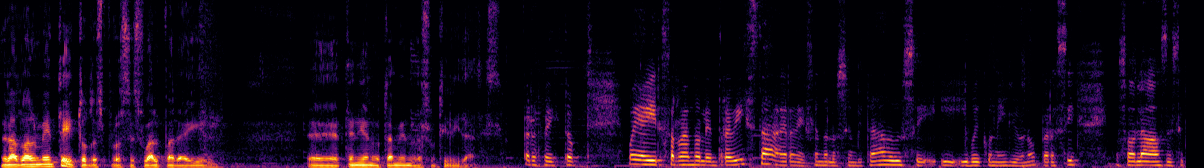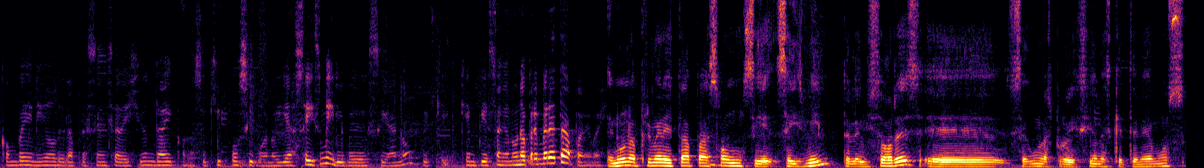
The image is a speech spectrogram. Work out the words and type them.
gradualmente y todo es procesual para ir eh, teniendo también las utilidades. Perfecto. Voy a ir cerrando la entrevista, agradeciendo a los invitados y, voy con ello, ¿no? Pero sí, nos hablabas de ese convenio, de la presencia de Hyundai con los equipos y bueno, ya 6.000 me decía, ¿no? Que, empiezan en una primera etapa, me imagino. En una primera etapa son 6.000 televisores, eh, según las proyecciones que tenemos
